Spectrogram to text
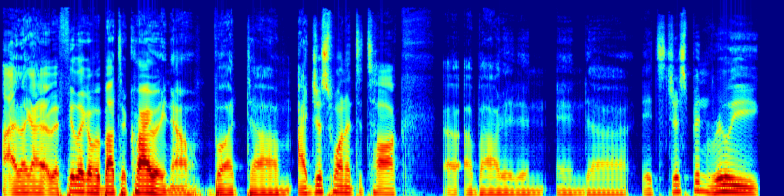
I like I feel like I'm about to cry right now, but um, I just wanted to talk uh, about it, and and uh, it's just been really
